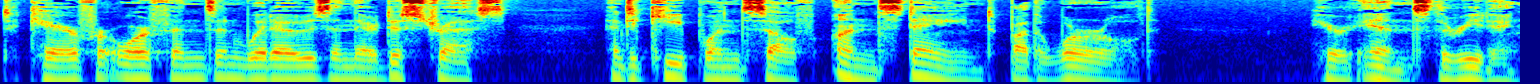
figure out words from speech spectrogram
to care for orphans and widows in their distress, and to keep oneself unstained by the world. Here ends the reading.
